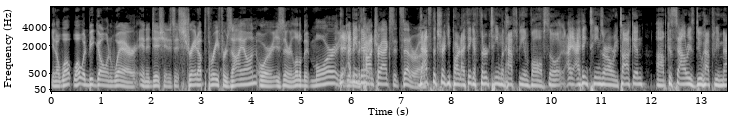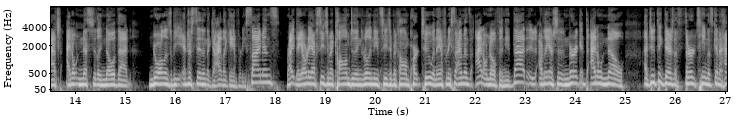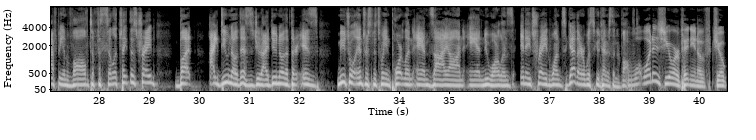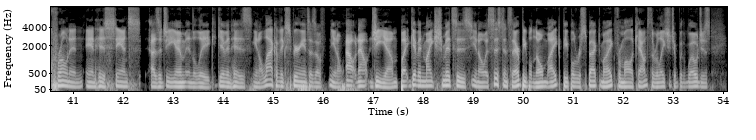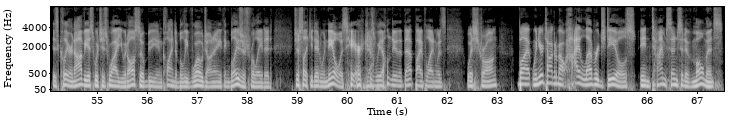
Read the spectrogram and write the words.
You know what? What would be going where? In addition, is it straight up three for Zion, or is there a little bit more? There- I given mean, the there- contracts, etc. That's the tricky part. I think a third team would have to be involved. So I, I think teams are already talking um, because salaries do have to be matched. I don't necessarily know that New Orleans would be interested in a guy like Anfernee Simons, right? They already have CJ McCollum. Do they really need CJ McCollum part two and Anfernee Simons? I don't know if they need that. Are they interested in Nurk? I don't know. I do think there's a third team that's going to have to be involved to facilitate this trade. But I do know this, Judah. I do know that there is mutual interest between Portland and Zion and New Orleans in a trade one together with Scoot Henderson involved. What, is your opinion of Joe Cronin and his stance as a GM in the league, given his you know lack of experience as a you know out and out GM, but given Mike Schmitz's you know assistance there, people know Mike, people respect Mike from all accounts. The relationship with Woj is is clear and obvious, which is why you would also be inclined to believe Woj on anything Blazers related, just like you did when Neil was here, because we all knew that that pipeline was was strong. But when you're talking about high leverage deals in time sensitive moments,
